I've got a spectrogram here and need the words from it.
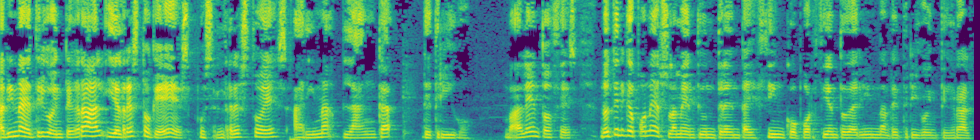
harina de trigo integral, y el resto qué es? Pues el resto es harina blanca de trigo. ¿Vale? Entonces, no tiene que poner solamente un 35% de harina de trigo integral,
